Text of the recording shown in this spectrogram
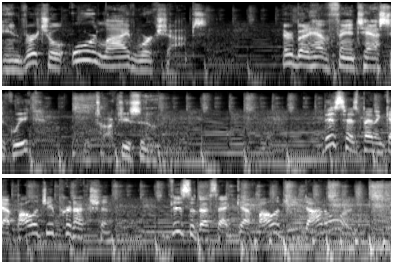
and virtual or live workshops. Everybody have a fantastic week. We'll talk to you soon. This has been a Gapology production. Visit us at gapology.org.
